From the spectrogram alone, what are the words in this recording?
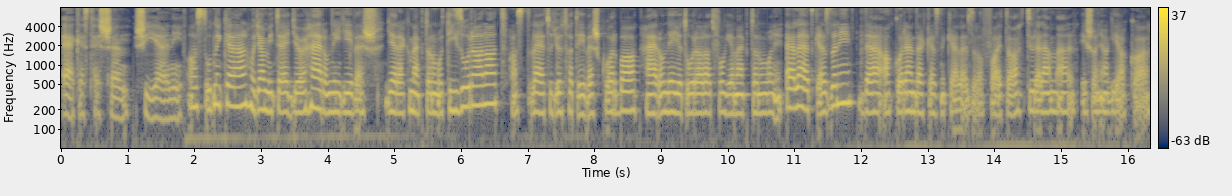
elkezdhessen síelni? Azt tudni kell, hogy amit egy 3-4 éves gyerek megtanul 10 óra alatt, azt lehet, hogy 5-6 éves korba 3-4-5 óra alatt fogja megtanulni. El lehet kezdeni, de akkor rendelkezni kell ezzel a fajta türelemmel és anyagiakkal.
